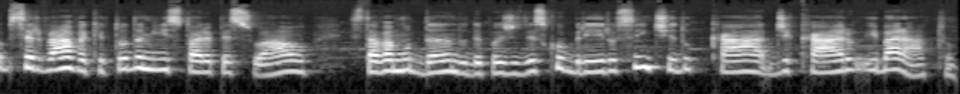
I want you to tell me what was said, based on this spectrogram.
Observava que toda a minha história pessoal estava mudando depois de descobrir o sentido de caro e barato.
